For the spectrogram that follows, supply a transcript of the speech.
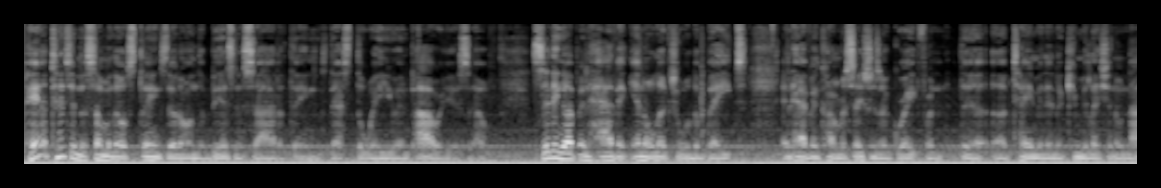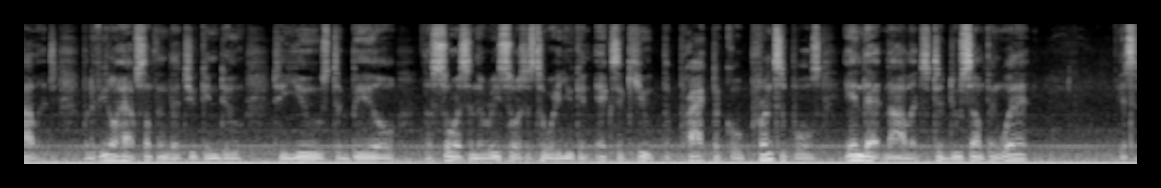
pay attention to some of those things that are on the business side of things. That's the way you empower yourself. Sitting up and having intellectual debates and having conversations are great for the obtainment and accumulation of knowledge. But if you don't have something that you can do to use to build the source and the resources to where you can execute the practical principles in that knowledge to do something with it, it's,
